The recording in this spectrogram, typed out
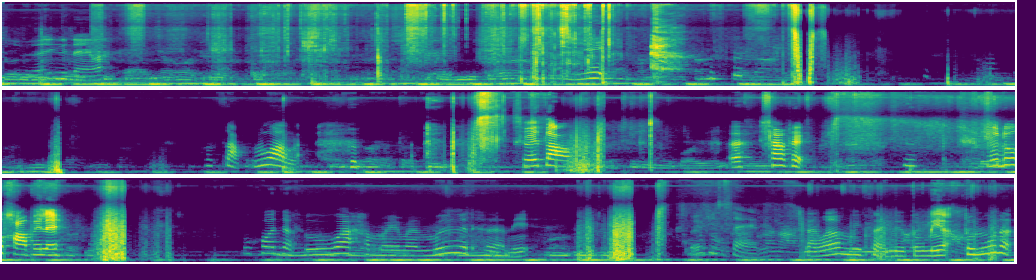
ดูเหลืออยู่ไหนวะ แผนแล้วก็ที่เป็นวิศวะที่ นี่ ทำตั้งใจได้การที่จะมีการ เขา สับร่วงอะ ช่วยตองที่ในบริเวณเออช่างเถอะมึงดูข่าวไปเลย ทุกคนอยากรู้ว่าทำไมมันมืดขนาดนี้ ไม่มีแสง แต่ว่ามีแสงอยู่ตรงเนี้ยตรงนู้นอะ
